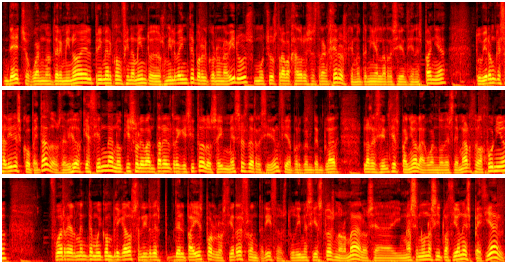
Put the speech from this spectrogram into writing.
De hecho, cuando terminó el primer confinamiento de 2020 por el coronavirus, muchos trabajadores extranjeros que no tenían la residencia en España tuvieron que salir escopetados debido a que Hacienda no quiso levantar el requisito de los seis meses de residencia por contemplar la residencia española, cuando desde marzo a junio fue realmente muy complicado salir del país por los cierres fronterizos. Tú dime si esto es normal, o sea, y más en una situación especial.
